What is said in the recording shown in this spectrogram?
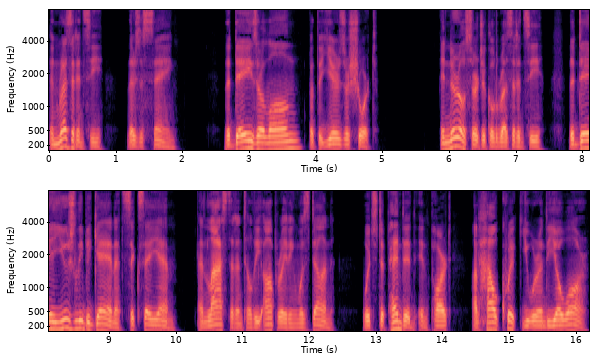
In residency, there's a saying the days are long, but the years are short. In neurosurgical residency, the day usually began at 6 a.m. and lasted until the operating was done, which depended, in part, on how quick you were in the OR.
